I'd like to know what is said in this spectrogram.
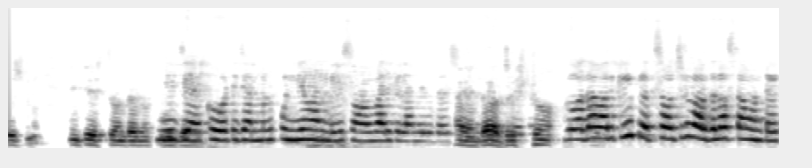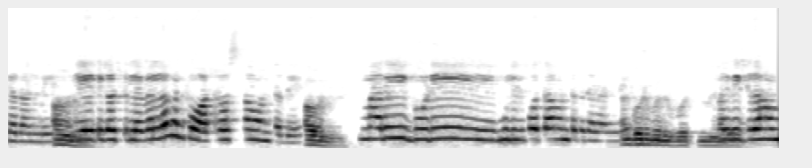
చేసుకుని నేను చేస్తూ ఉంటాను మీ పూజ జ- కోటి జన్మల పుణ్యం అండి స్వామివారికి ఇలా మీరు దర్శనం గోదావరికి ప్రతి సంవత్సరం వరదలు వస్తా ఉంటాయి కదండి. ఏటిగట్టు లెవెల్లో మనకి వాటర్ వస్తా ఉంటది. అవును. మరి గుడి మునిగిపోతా ఉంటది కదండి. గుడి మరి ముదిరిపోతుందండి విగ్రహం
